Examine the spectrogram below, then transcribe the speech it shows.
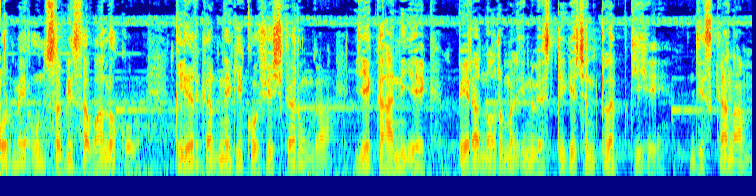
और मैं उन सभी सवालों को क्लियर करने की कोशिश करूँगा। ये कहानी एक पैरानॉर्मल इन्वेस्टिगेशन क्लब की है, जिसका नाम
